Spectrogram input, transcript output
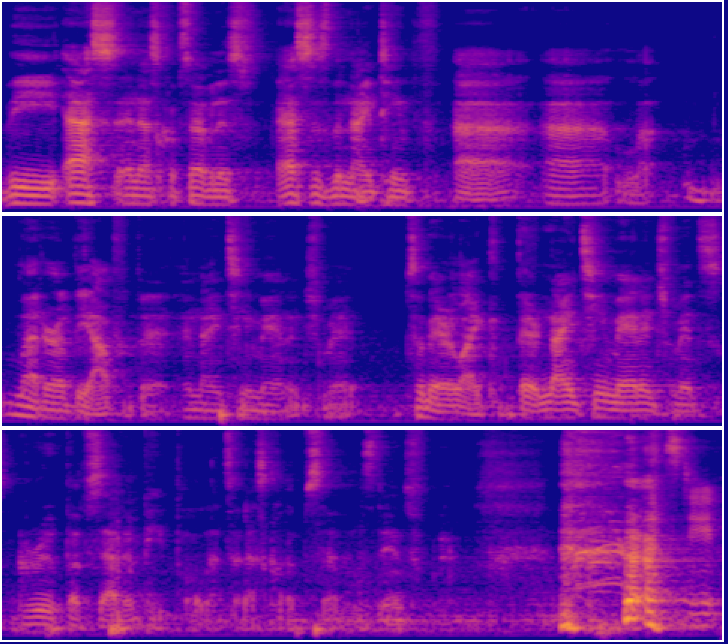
the S in S Club Seven is. S is the nineteenth uh, uh, letter of the alphabet in nineteen management. So they're like they're nineteen management's group of seven people. That's what S Club Seven stands for. That's deep.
